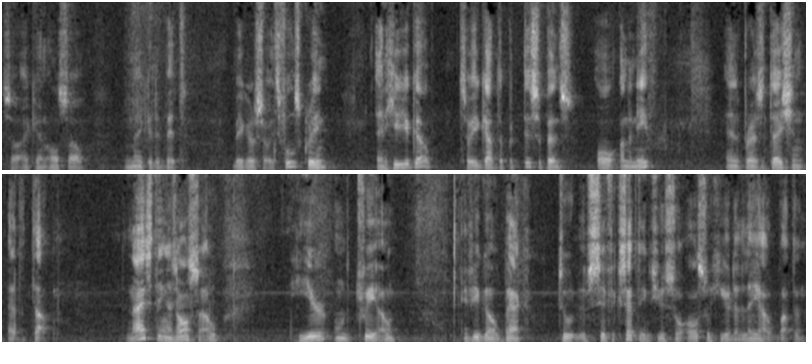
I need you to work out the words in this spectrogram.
so I can also make it a bit bigger so it's full screen. And here you go. So you got the participants all underneath and the presentation at the top. The nice thing is also here on the trio if you go back to the specific settings you saw also here the layout button.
